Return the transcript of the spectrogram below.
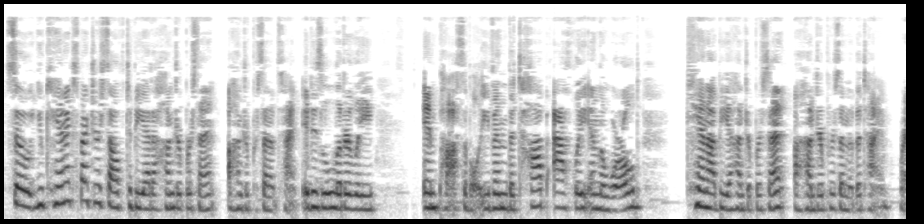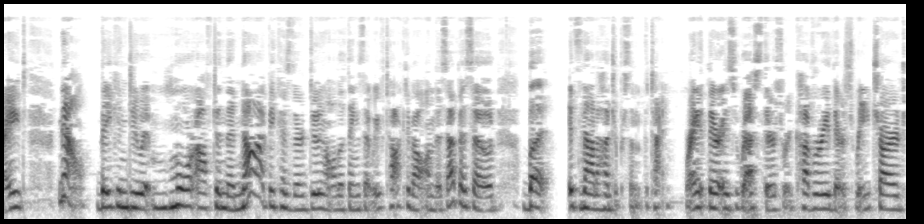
So you can't expect yourself to be at 100% 100% of the time. It is literally impossible. Even the top athlete in the world cannot be 100% 100% of the time, right? Now, they can do it more often than not because they're doing all the things that we've talked about on this episode, but it's not 100% of the time, right? There is rest, there's recovery, there's recharge.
